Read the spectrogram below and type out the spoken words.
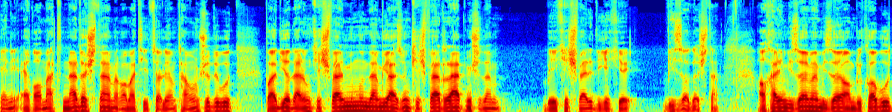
یعنی اقامت نداشتم. اقامت ایتالیام تمام شده بود. باید یا در اون کشور میموندم یا از اون کشور رد می‌شدم به یک کشور دیگه که ویزا داشتم. آخرین ویزای من ویزای آمریکا بود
